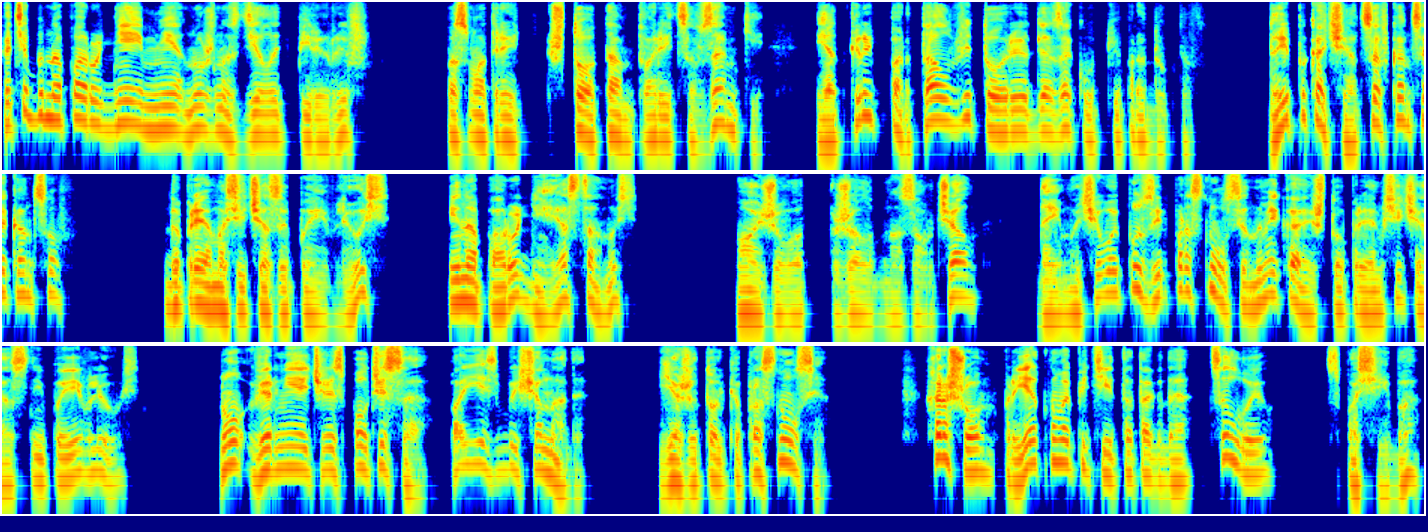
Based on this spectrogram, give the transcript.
Хотя бы на пару дней мне нужно сделать перерыв, посмотреть, что там творится в замке, и открыть портал в Виторию для закупки продуктов. Да и покачаться, в конце концов. Да прямо сейчас и появлюсь, и на пару дней останусь. Мой живот жалобно заурчал, да и мочевой пузырь проснулся, намекая, что прямо сейчас не появлюсь. Ну, вернее, через полчаса. Поесть бы еще надо. Я же только проснулся. Хорошо, приятного аппетита тогда. Целую. Спасибо,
